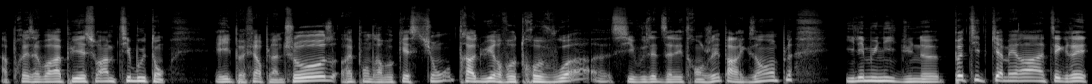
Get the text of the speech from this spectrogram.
après avoir appuyé sur un petit bouton. Et il peut faire plein de choses, répondre à vos questions, traduire votre voix euh, si vous êtes à l'étranger par exemple. Il est muni d'une petite caméra intégrée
